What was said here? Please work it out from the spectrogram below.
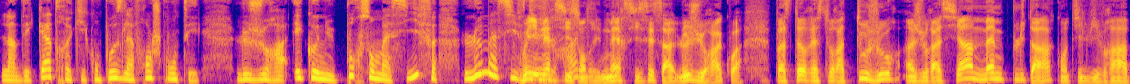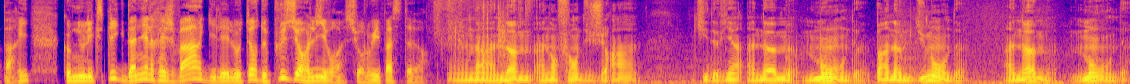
l'un des quatre qui composent la Franche-Comté. Le Jura est connu pour son massif, le massif oui, du merci Sandrine, merci, c'est ça, le Jura quoi. Pasteur restera toujours un Jurassien, même plus tard quand il vivra à Paris, comme nous l'explique Daniel Reichvarg, il est l'auteur de plusieurs livres sur Louis Pasteur. On a un homme, un enfant du Jura qui devient un homme monde, pas un homme du monde, un homme monde.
